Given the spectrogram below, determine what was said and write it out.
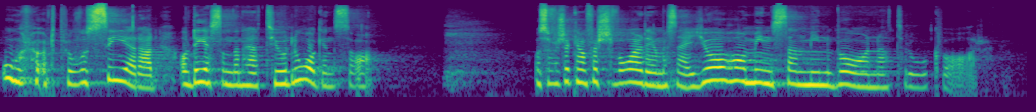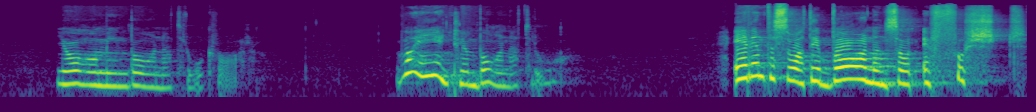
oerhört provocerad av det som den här teologen sa. Och så försöker han försvara det med att säga, jag har minsann min barnatro kvar. Jag har min barnatro kvar. Vad är egentligen barnatro? Är det inte så att det är barnen som är först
